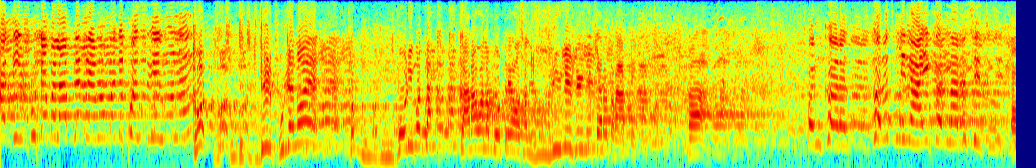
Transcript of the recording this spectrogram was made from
हा दीड फुटे मला आपल्या प्रेमामध्ये फसवेल म्हणून? तो दीड फुट्या नव्हे. तो बोडी मधला कारावाला बोटरे असा लिव लिव लिव करत राहते. हा. पण खरंच खरंच नाही करणार अशी चूक अ,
